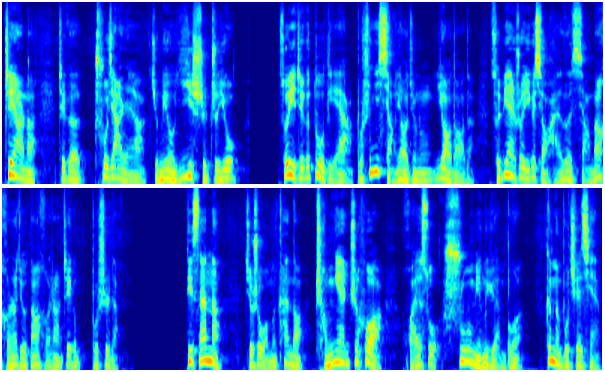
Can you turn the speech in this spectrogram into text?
这样呢，这个出家人啊就没有衣食之忧。所以这个度牒啊，不是你想要就能要到的。随便说一个小孩子想当和尚就当和尚，这个不是的。第三呢。就是我们看到成年之后啊，怀素书名远播，根本不缺钱。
